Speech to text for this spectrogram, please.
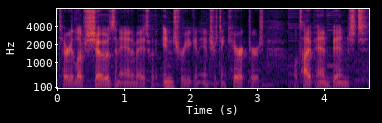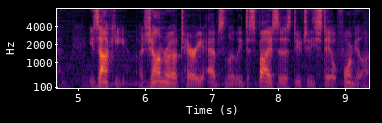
Terry loves shows and animes with intrigue and interesting characters, while Taipan binged isekai, a genre Terry absolutely despises due to the stale formula.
